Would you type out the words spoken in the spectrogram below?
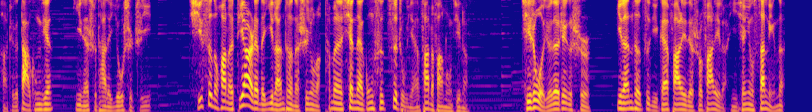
啊，这个大空间依然是它的优势之一。其次的话呢，第二代的伊兰特呢是用了他们现代公司自主研发的发动机呢。其实我觉得这个是伊兰特自己该发力的时候发力了，以前用三菱的。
